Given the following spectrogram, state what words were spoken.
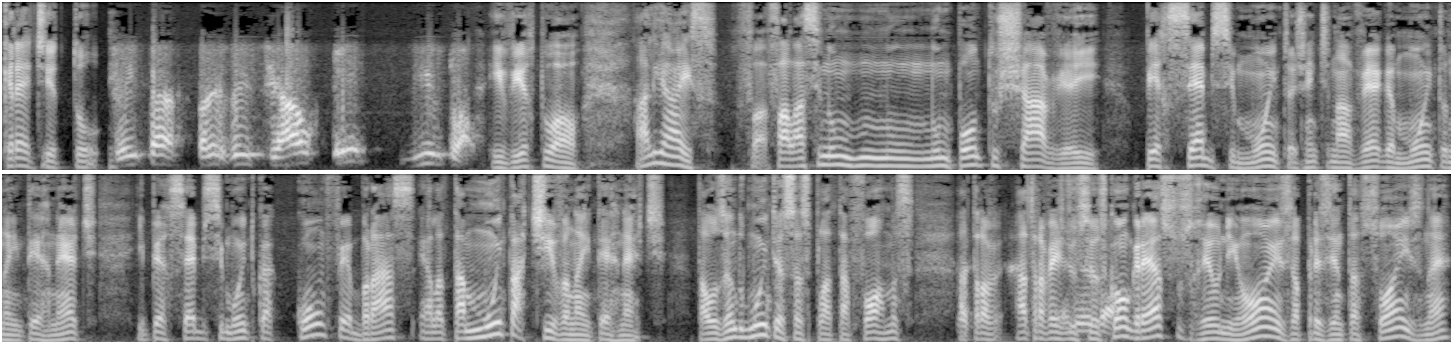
crédito. Feita presencial e virtual. E virtual. Aliás, falasse num, num, num ponto-chave aí percebe-se muito, a gente navega muito na internet e percebe-se muito que a Confebras ela está muito ativa na internet está usando muito essas plataformas atra através é dos seus congressos, reuniões, apresentações, né?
